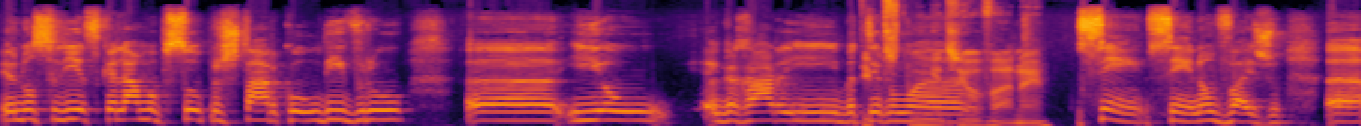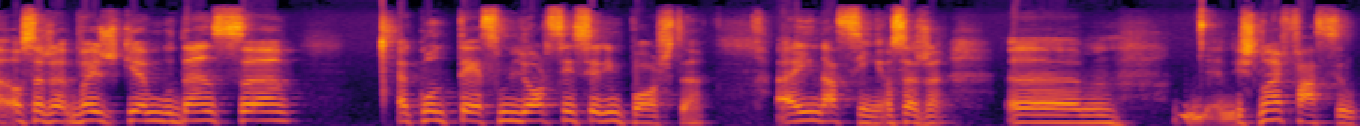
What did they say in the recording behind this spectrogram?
eu não seria se calhar uma pessoa para estar com o livro uh, e eu agarrar e bater tipo numa. De Jeová, não é? Sim, sim, não vejo. Uh, ou seja, vejo que a mudança acontece melhor sem ser imposta. Ainda assim, ou seja. Uh, isto não é fácil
